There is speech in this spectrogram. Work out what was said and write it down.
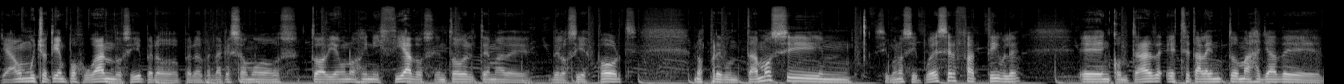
llevamos mucho tiempo jugando, sí, pero, pero es verdad que somos todavía unos iniciados en todo el tema de, los eSports. Nos preguntamos si, si, bueno, si puede ser factible eh, encontrar este talento más allá de,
